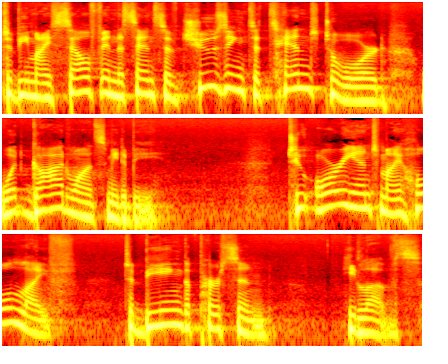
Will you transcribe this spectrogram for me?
to be myself in the sense of choosing to tend toward what God wants me to be, to orient my whole life to being the person He loves.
